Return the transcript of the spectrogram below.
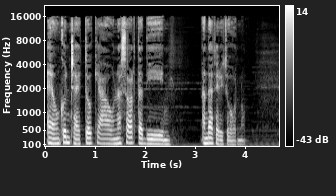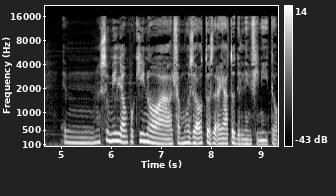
è un concetto che ha una sorta di andata e ritorno. Ehm, somiglia un pochino al famoso otto sdraiato dell'infinito,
